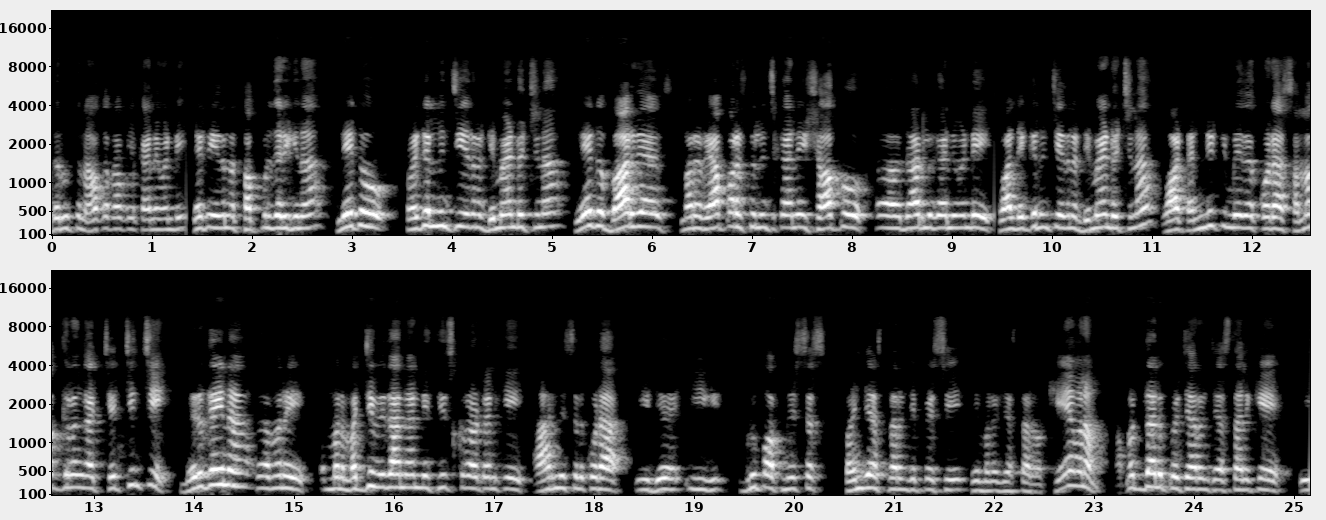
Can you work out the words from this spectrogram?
జరుగుతున్న అవకతవకలు కానివ్వండి లేదా ఏదైనా తప్పులు జరిగినా లేదు ప్రజల నుంచి ఏదైనా డిమాండ్ వచ్చినా లేదు భారత మన వ్యాపారస్తుల నుంచి కానీ షాపు దారులు కానివ్వండి వాళ్ళ దగ్గర నుంచి ఏదైనా డిమాండ్ వచ్చినా వాటన్నిటి మీద కూడా సమగ్రంగా చర్చించి మెరుగైన మరి మన మధ్య విధానాన్ని తీసుకురావడానికి ఆర్మిస్టులు కూడా ఈ ఈ గ్రూప్ ఆఫ్ మినిస్టర్స్ పనిచేస్తున్నారని చెప్పేసి నేను మనం చేస్తాను. కేవలం అబద్ధాలు ప్రచారం చేస్తానికే ఈ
